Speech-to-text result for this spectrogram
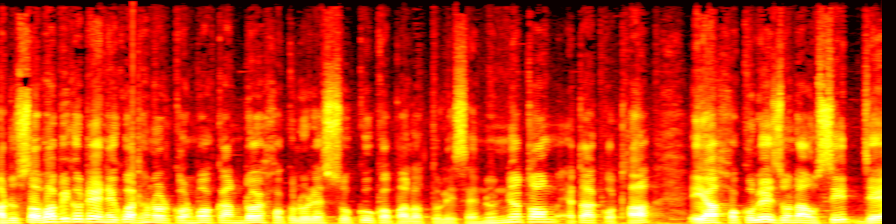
আৰু স্বাভাৱিকতে এনেকুৱা ধৰণৰ কৰ্মকাণ্ডই সকলোৰে চকু কপালত তুলিছে। ন্যূনতম এটা কথা এয়া সকলোৱে জনা উচিত যে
